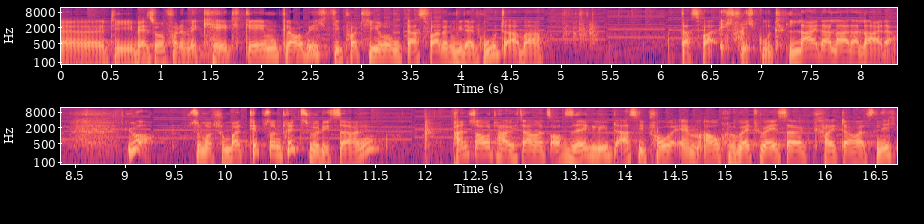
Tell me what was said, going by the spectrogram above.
äh, die Version von dem Arcade-Game, glaube ich, die Portierung. Das war dann wieder gut, aber das war echt nicht gut. Leider, leider, leider. Ja, sind wir schon bei Tipps und Tricks, würde ich sagen. Punch-Out habe ich damals auch sehr geliebt, AC Pro M auch, Red Racer hatte ich damals nicht.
